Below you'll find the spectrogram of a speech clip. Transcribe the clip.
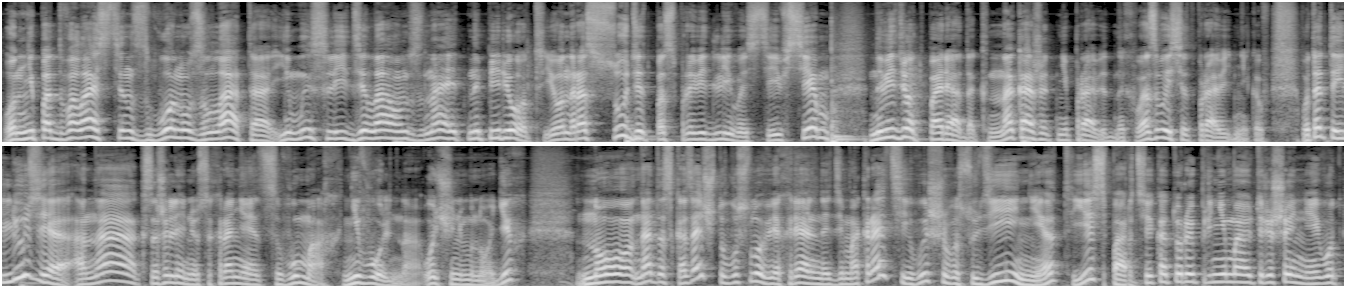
он не подвластен звону злата, и мысли и дела он знает наперед, и он рассудит по справедливости, и всем наведет порядок, накажет неправедных, возвысит праведников. Вот эта иллюзия, она, к сожалению, сохраняется в умах невольно очень многих, но надо сказать, что в условиях реальной демократии высшего судьи нет. Есть партии, которые принимают решения. И вот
